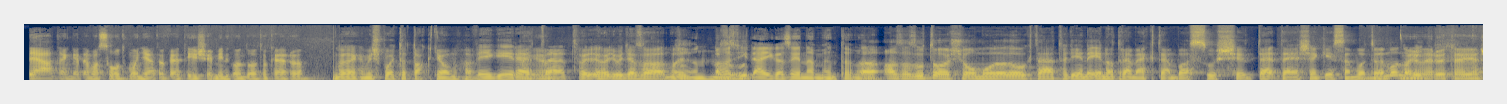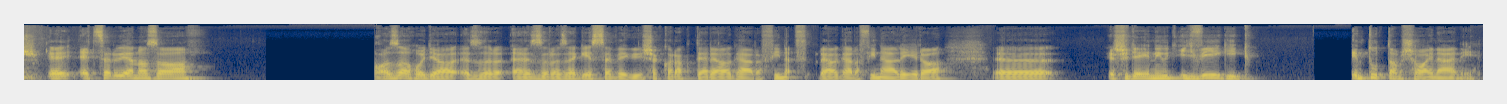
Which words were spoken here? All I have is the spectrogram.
De átengedem a szót, mondjátok el ti is, hogy mit gondoltok erről. De nekem is volt a taknyom a végére, Igen. tehát hogy, hogy ugye az a... Olyan, az, az, az idáig azért nem mentem el. Az az utolsó monológ, tehát hogy én, én ott remektem basszus, te, teljesen készen voltam. Mondom, Nagyon így, erőteljes. Egyszerűen az a az, hogy a, ezzel, ezzel az egész végül is a karakter reagál a, fina, reagál a fináléra, és ugye én így, így végig én tudtam sajnálni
